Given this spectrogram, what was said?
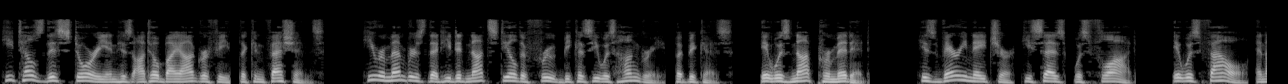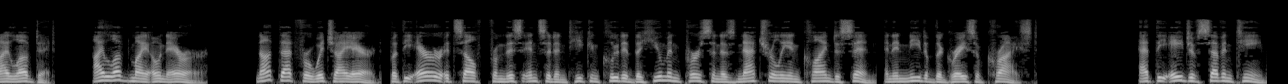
He tells this story in his autobiography, The Confessions. He remembers that he did not steal the fruit because he was hungry, but because it was not permitted. His very nature, he says, was flawed. It was foul, and I loved it. I loved my own error. Not that for which I erred, but the error itself. From this incident he concluded the human person is naturally inclined to sin, and in need of the grace of Christ. At the age of 17,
